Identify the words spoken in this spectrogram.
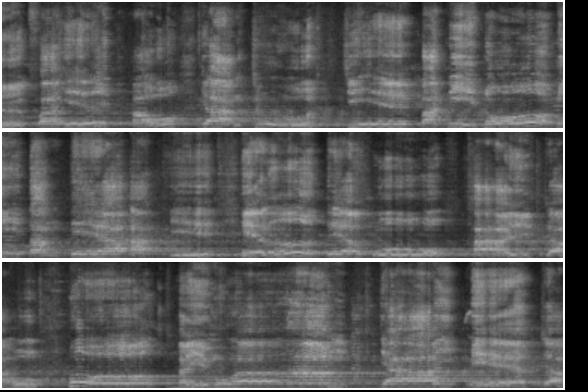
ึกไฟเอาย่างจูดจีบบัดนี้โนมีตั้งแต่อาทิตเฮลเตียวหูทายเจ้าผู้ให้มวนยายเมียเจ้า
